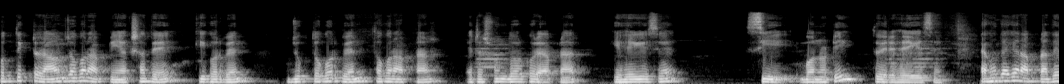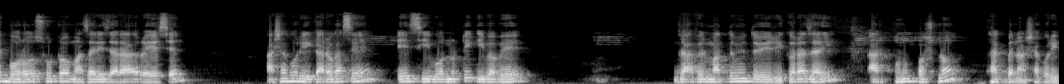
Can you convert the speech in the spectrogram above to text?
প্রত্যেকটা রাউন্ড যখন আপনি একসাথে কি করবেন, যুক্ত করবেন, তখন আপনার এটা সুন্দর করে আপনার কি হয়ে গেছে? সি বর্ণটি তৈরি হয়ে গেছে। এখন দেখেন, আপনাদের বড়, ছোট মাঝারি যারা রয়েছেন আশা করি কারও কাছে এই সি বর্ণটি কীভাবে গ্রাফের মাধ্যমে তৈরি করা যায় আর কোনো প্রশ্ন থাকবে না, আশা করি।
